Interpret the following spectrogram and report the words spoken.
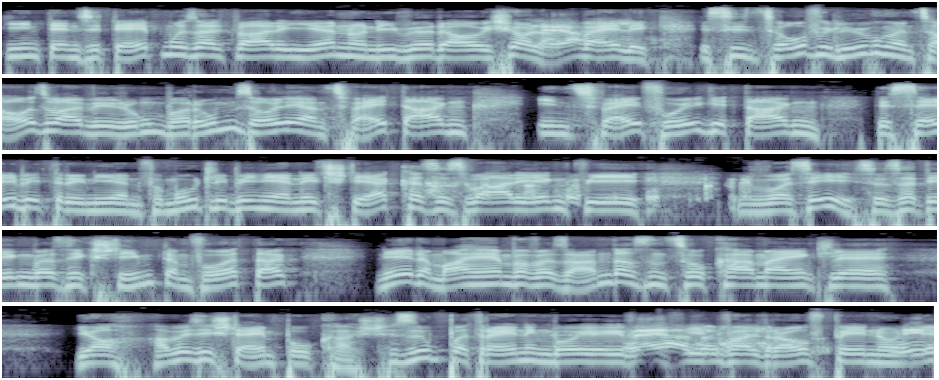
die Intensität muss halt variieren und ich würde auch, ist schon langweilig. Ja. Es sind so viele Übungen zur Auswahl, warum, warum soll ich an zwei Tagen in zwei Folgetagen dasselbe trainieren? Vermutlich bin ich ja nicht stärker, es war irgendwie, was ich, es hat irgendwas nicht gestimmt am Vortag. Nee, da mache ich einfach was anderes und so man eigentlich ja, aber es ist dein Podcast. Super Training, wo ich naja, auf jeden also, Fall drauf bin. Und nee,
